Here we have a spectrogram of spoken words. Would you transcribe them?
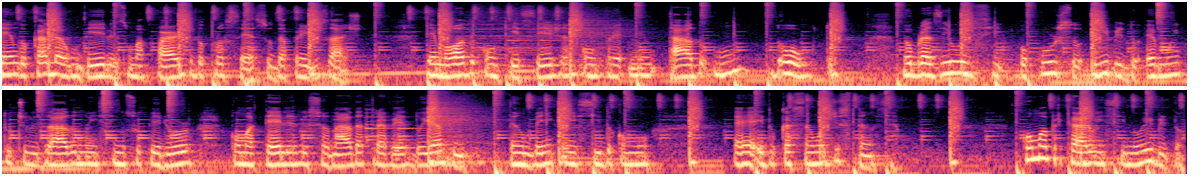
sendo cada um deles uma parte do processo da aprendizagem de modo com que seja complementado um do outro. No Brasil, o curso híbrido é muito utilizado no ensino superior com matéria lecionada através do EAD, também conhecido como é, educação à distância. Como aplicar o ensino híbrido?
